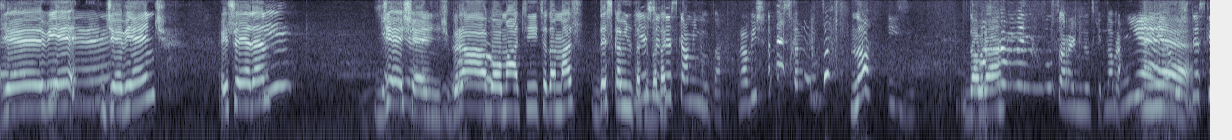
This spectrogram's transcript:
dziewięć, dziewięć, jeszcze jeden, dziesięć. Brawo Mati, co tam masz? Deska minuta Jeszcze chyba, tak? deska minuta. Robisz? A deska minuta? No, Easy. dobra. Robimy półtorej minutki. Dobra. Nie. Nie. Robisz deskę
